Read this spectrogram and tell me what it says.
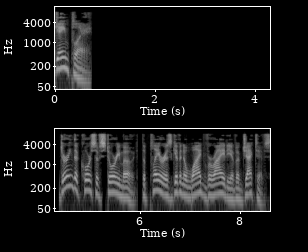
Gameplay During the course of story mode, the player is given a wide variety of objectives.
